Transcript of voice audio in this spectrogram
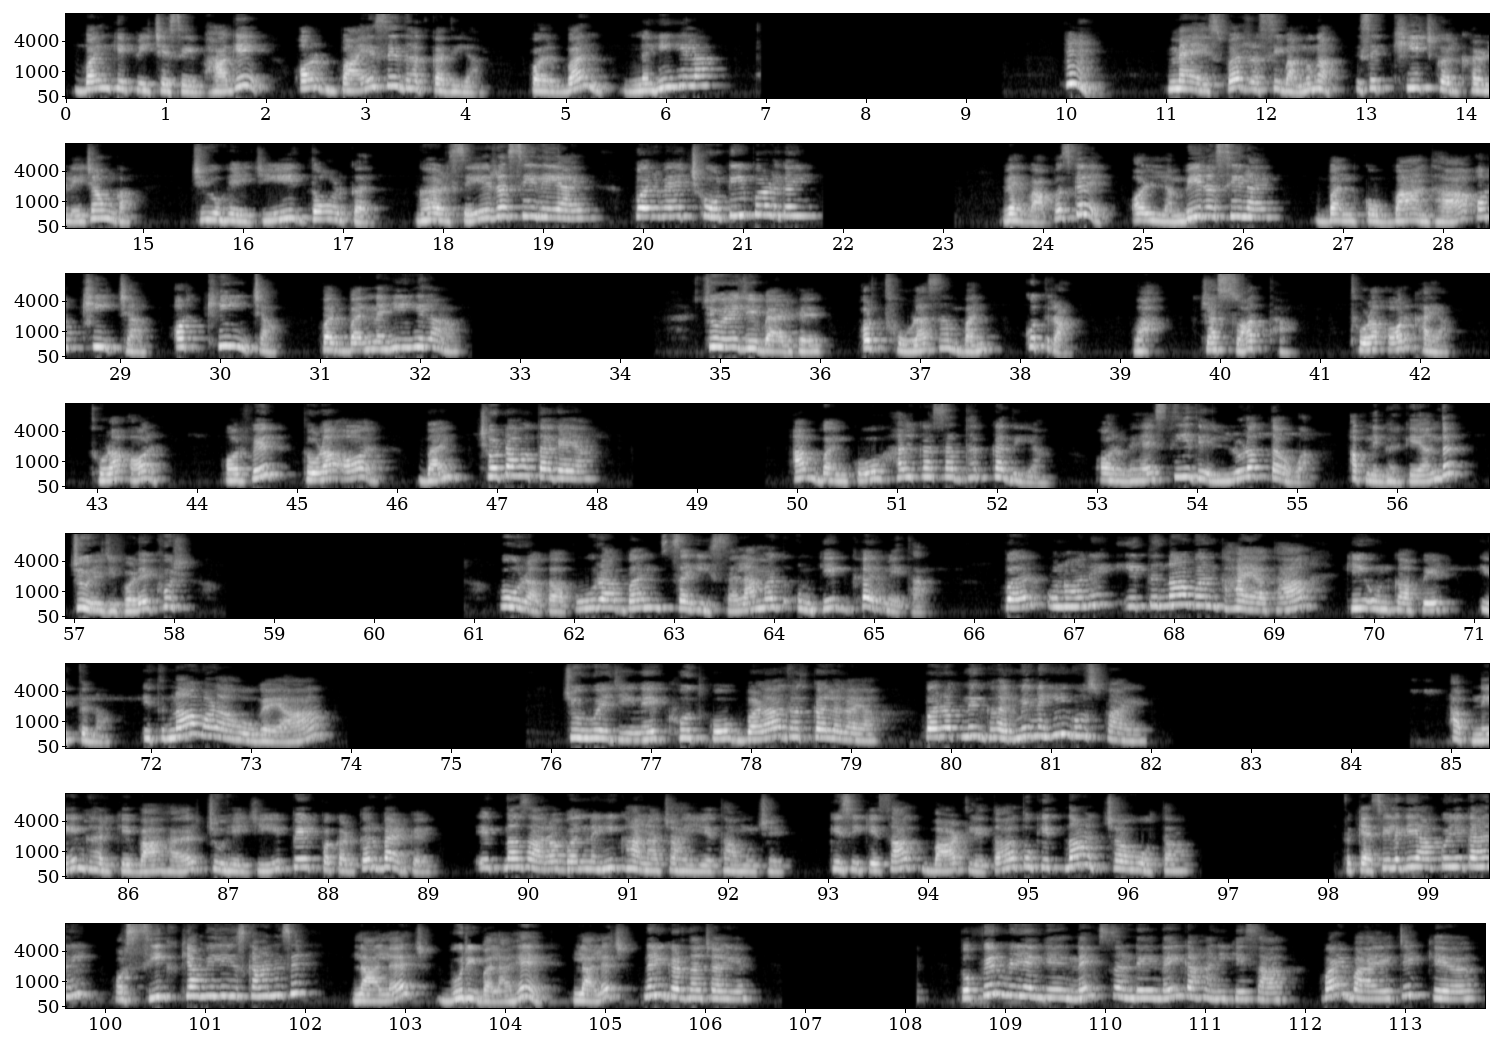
बन के पीछे से भागे और बाएँ से धक्का दिया, पर बन नहीं हिला। हम्म मैं इस पर रस्सी बांधूँगा, इसे खींच कर घर ले जाऊँगा। चूहे जी दौड़कर घर से रस्सी ले आए, पर वह छोटी पड़ गई। वह वापस गए और लंबी रस्सी लाए। बंद को बांधा और खींचा और खींचा, पर बन नहीं हिला। चूहे जी बैठ गए और थोड़ा सा बन कुतरा। वाह, क्या स्वाद था। थोड़ा और खाया, थोड़ा और और फिर थोड़ा और। बन छोटा होता गया। अब बन को हल्का सा धक्का दिया और वह सीधे लुढ़कता हुआ अपने घर के अंदर चूहे जी बड़े खुश। पूरा का पूरा बन सही सलामत उनके घर में था, पर उन्होंने इतना बन खाया था कि उनका पेट इतना इतना बड़ा हो गया चूहे जी ने खुद को बड़ा धक्का लगाया, पर अपने घर में नहीं घुस पाए। अपने घर के बाहर चूहे जी पेट पकड़कर बैठ गए। इतना सारा बन नहीं खाना चाहिए था मुझे। किसी के साथ बांट लेता तो कितना अच्छा होता। तो कैसी लगी आपको ये कहानी? और सीख क्या मिली इस कहानी से? लालच बुरी बला है। लालच नहीं करना चाहिए। तो फिर मिलेंगे नेक्स्ट संडे नई कहानी के साथ। Bye bye take care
